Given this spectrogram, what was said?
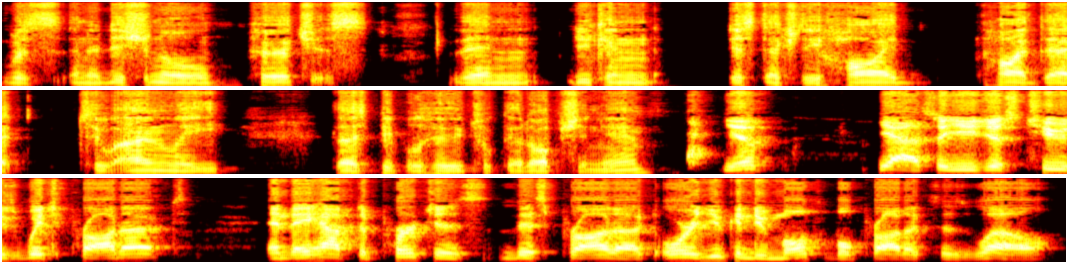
was an additional purchase, then you can just actually hide hide that to only those people who took that option, yeah? Yep. Yeah, so you just choose which product and they have to purchase this product or you can do multiple products as well.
